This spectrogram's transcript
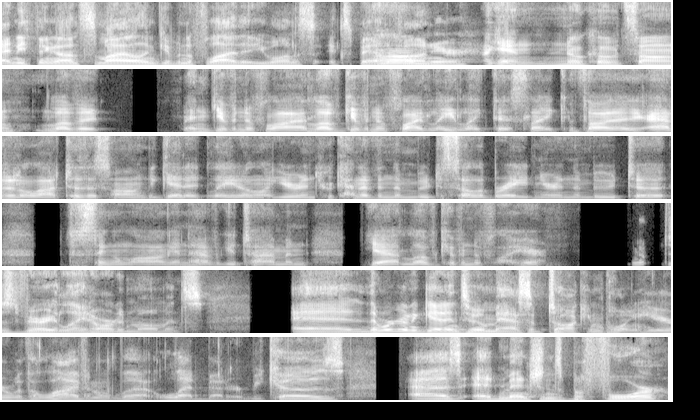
anything on Smile and Given to Fly that you want to expand Um, upon here? Again, no code song. Love it. And Given to Fly. I love Given to Fly late like this. Like thought it added a lot to the song to get it late. Like you're in, you're kind of in the mood to celebrate and you're in the mood to to sing along and have a good time. And yeah, I love Given to Fly here. Just very lighthearted moments. And then we're going to get into a massive talking point here with Alive and Le- Ledbetter because, as Ed mentions before,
